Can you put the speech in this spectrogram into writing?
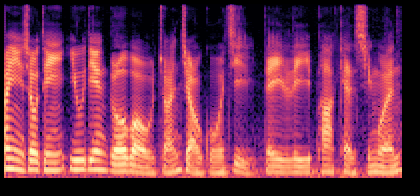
欢迎收听 UDN Global 转角国际 Daily Podcast 新闻。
